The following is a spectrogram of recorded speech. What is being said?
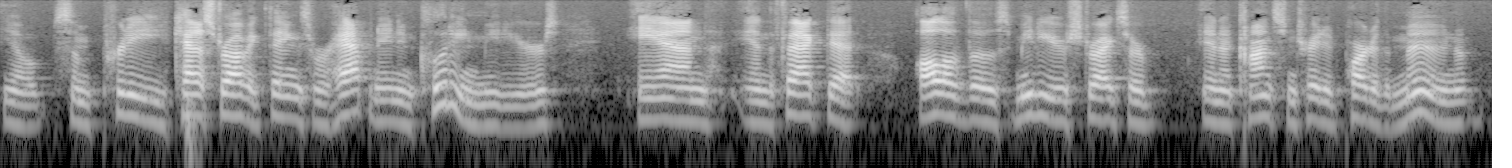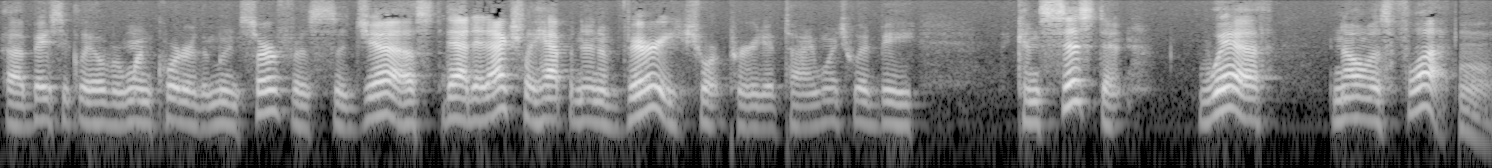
you know, some pretty catastrophic things were happening, including meteors, and and the fact that all of those meteor strikes are in a concentrated part of the moon, uh, basically over one quarter of the moon's surface, suggests that it actually happened in a very short period of time, which would be consistent with Noah's flood. Hmm.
